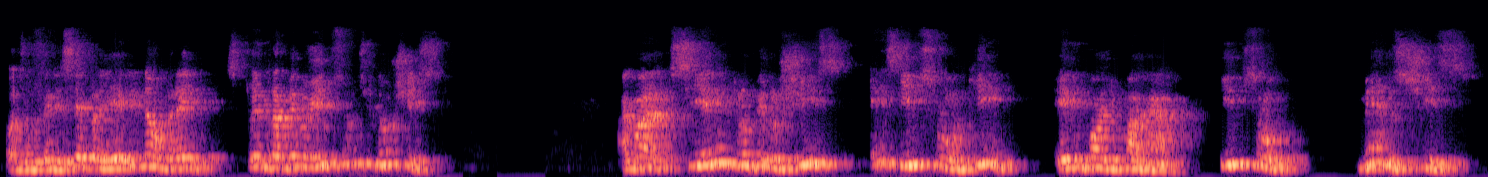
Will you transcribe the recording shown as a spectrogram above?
pode oferecer para ele, não, peraí, se tu entrar pelo Y, eu te dou o X. Agora, se ele entrou pelo X, esse Y aqui, ele pode pagar Y menos X.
